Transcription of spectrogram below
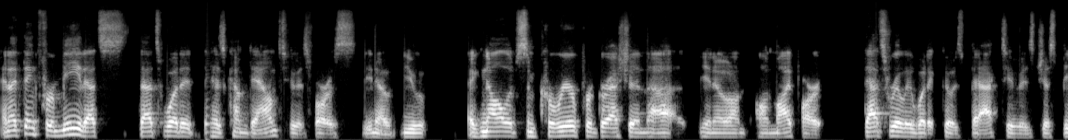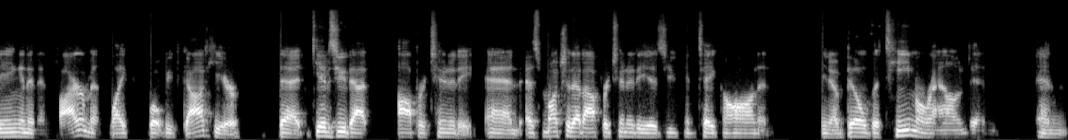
and I think for me that's that's what it has come down to as far as you know you acknowledge some career progression. Uh, you know on on my part, that's really what it goes back to is just being in an environment like what we've got here that gives you that opportunity and as much of that opportunity as you can take on and you know build a team around and and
